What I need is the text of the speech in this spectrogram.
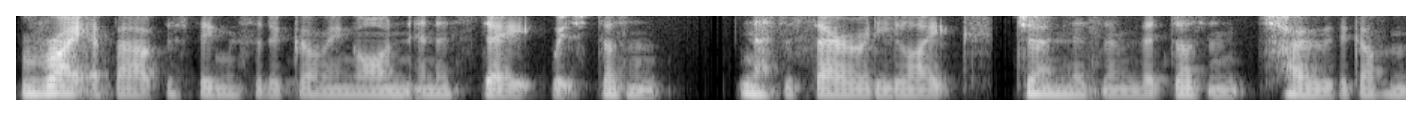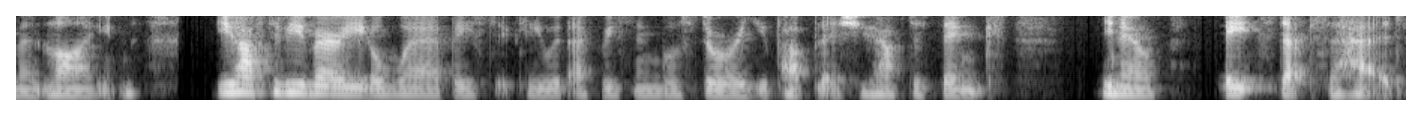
write about the things that are going on in a state which doesn't necessarily like journalism that doesn't toe the government line. You have to be very aware, basically, with every single story you publish. You have to think, you know eight steps ahead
